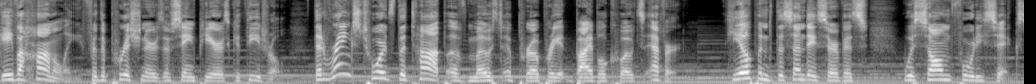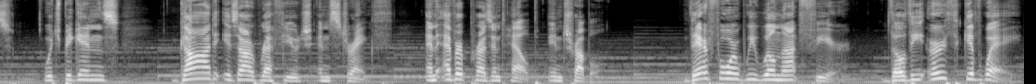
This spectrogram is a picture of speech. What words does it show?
gave a homily for the parishioners of St. Pierre's Cathedral that ranks towards the top of most appropriate Bible quotes ever. He opened the Sunday service with Psalm 46, which begins God is our refuge and strength, an ever present help in trouble. Therefore we will not fear, though the earth give way,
